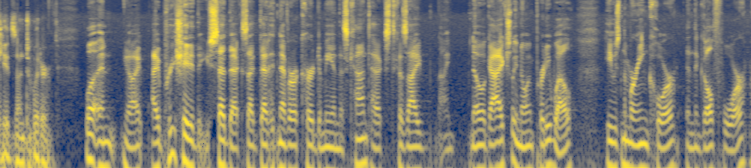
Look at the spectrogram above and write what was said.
kids on Twitter. Well, and you know, I, I appreciated that you said that because that had never occurred to me in this context. Because I I know a guy, actually know him pretty well. He was in the Marine Corps in the Gulf War,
